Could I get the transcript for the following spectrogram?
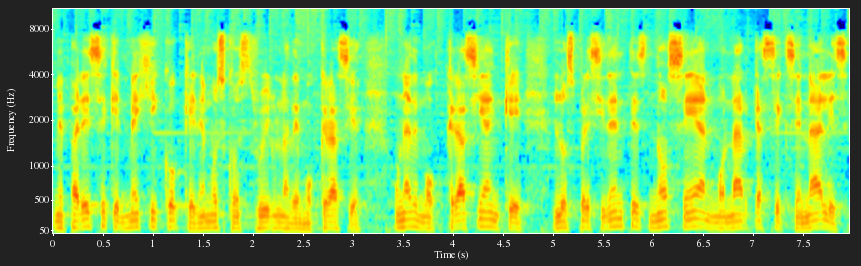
me parece que en México queremos construir una democracia, una democracia en que los presidentes no sean monarcas sexenales,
